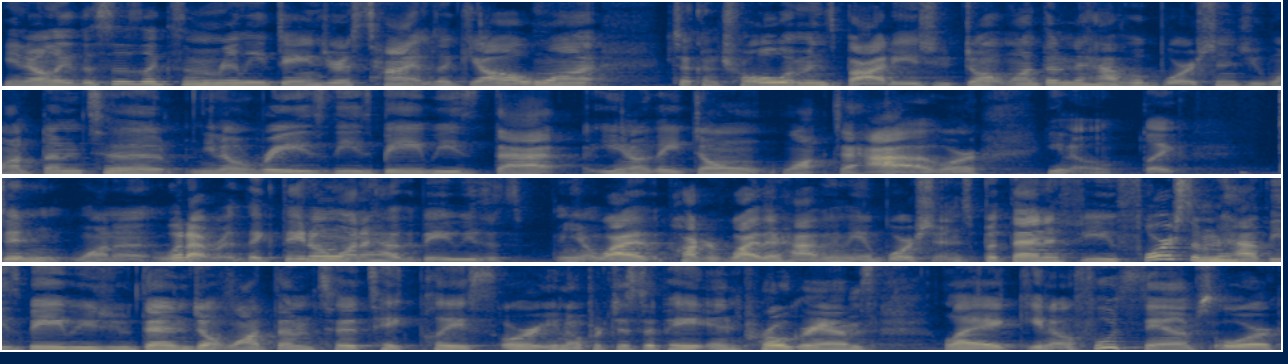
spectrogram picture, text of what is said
You know, like this is like some really dangerous times. Like y'all want to control women's bodies. You don't want them to have abortions. You want them to, you know, raise these babies that, you know, they don't want to have or, you know, like didn't want to whatever. Like they don't want to have the babies. It's you know why part of why they're having the abortions. But then if you force them to have these babies you then don't want them to take place or you know participate in programs like you know food stamps or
